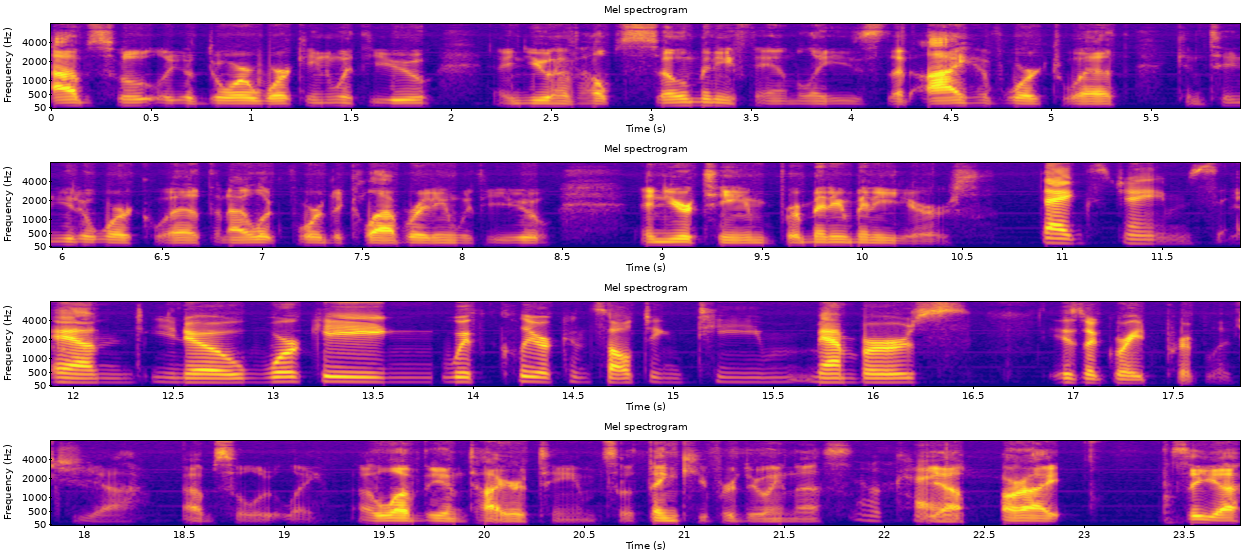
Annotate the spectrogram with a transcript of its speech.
absolutely adore working with you. And you have helped so many families that I have worked with, continue to work with, and I look forward to collaborating with you and your team for many, many years. Thanks, James. And, you know, working with Clere Consulting team members is a great privilege. Yeah, Absolutely. I love the entire team. So thank you for doing this. Okay. Yeah. All right. See ya.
